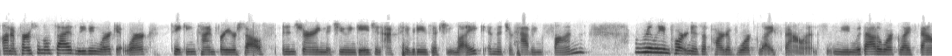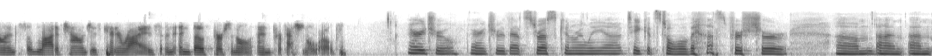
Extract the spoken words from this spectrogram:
On a personal side, leaving work at work, taking time for yourself, and ensuring that you engage in activities that you like and that you're having fun really important as a part of work life balance. I mean, without a work life balance, a lot of challenges can arise in, in both personal and professional worlds. Very true. Very true. That stress can really uh, take its toll. That's for sure. Um, on, on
